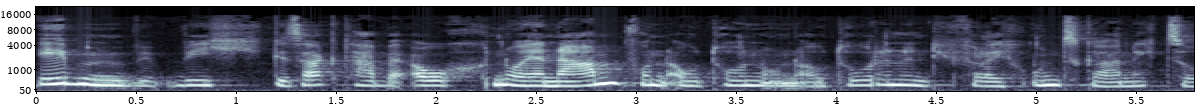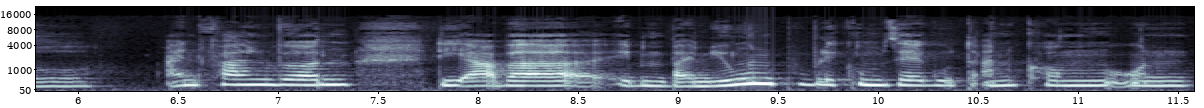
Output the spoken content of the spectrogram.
eben, wie ich gesagt habe, auch neue Namen von Autoren und Autorinnen, die vielleicht uns gar nicht so einfallen würden, die aber eben beim jungen Publikum sehr gut ankommen und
